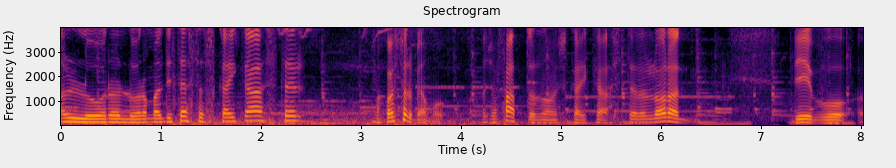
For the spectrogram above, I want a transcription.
Allora, allora, mal di testa Sky Castle. Ma questo l'abbiamo già fatto noi Sky Castle. Allora devo uh,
